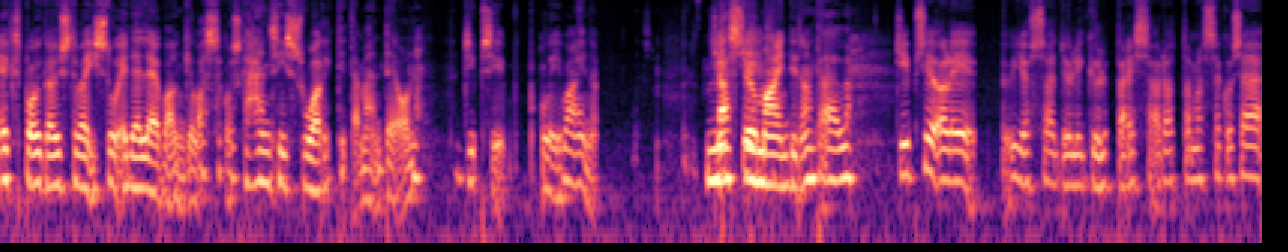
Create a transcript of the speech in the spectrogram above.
ex-poikaystävä istuu edelleen vankilassa, koska hän siis suoritti tämän teon. Gypsy oli vain mastermindina täällä. Gypsy oli jossain tyyli kylppärissä odottamassa, kun se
